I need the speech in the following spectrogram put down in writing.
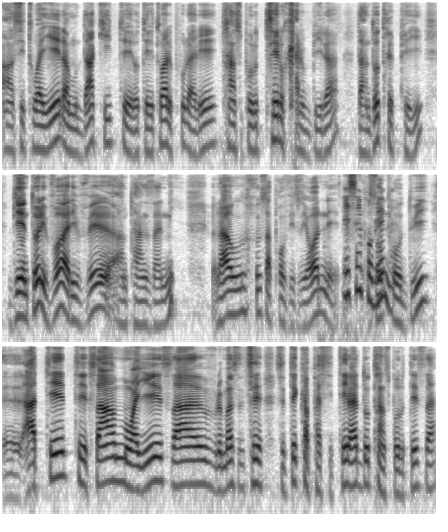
un citoyen lambda quitte le territoire pour aller transporter le carburant, dans d'autres pays. Bientôt, ils vont arriver en Tanzanie là où s'approvisionne son produit euh, à tête, sans moyens, sans vraiment cette, capacité-là de transporter ça,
